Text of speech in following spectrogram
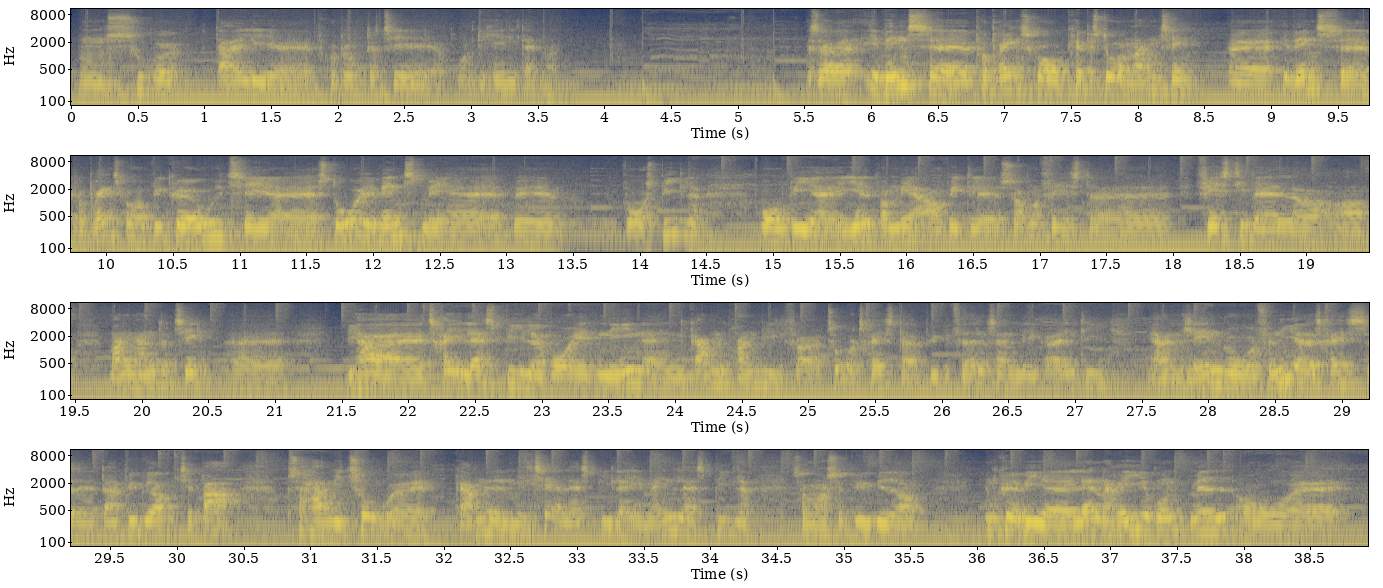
nogle super dejlige øh, produkter til rundt i hele Danmark. Altså events øh, på Bringsgaard kan bestå af mange ting. Øh, events øh, på Bringsgaard, vi kører ud til øh, store events med øh, vores biler, hvor vi øh, hjælper med at afvikle sommerfester, øh, festivaler og mange andre ting. Øh, vi har øh, tre lastbiler, hvor den ene er en gammel brandbil fra 62, der er bygget fadelsanlæg og alle de. Vi har en Land Rover fra 59, øh, der er bygget om til bar. Og så har vi to øh, gamle militærlastbiler, MAN-lastbiler, som også er bygget om. Dem kører vi land og rige rundt med, og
